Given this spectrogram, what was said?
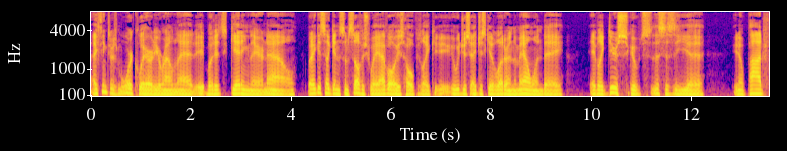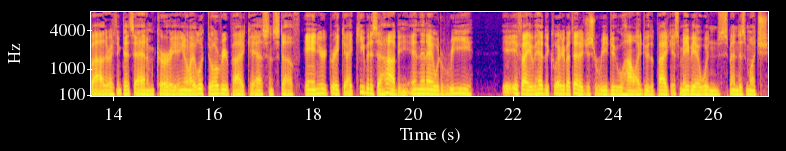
I think there's more clarity around that, it, but it's getting there now. But I guess like in some selfish way, I've always hoped like it would just I just get a letter in the mail one day, it'd be like, "Dear Scoots, this is the, uh, you know, Podfather. I think that's Adam Curry. You know, I looked over your podcast and stuff, and you're a great guy. Keep it as a hobby." And then I would re, if I had the clarity about that, I'd just redo how I do the podcast. Maybe I wouldn't spend as much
